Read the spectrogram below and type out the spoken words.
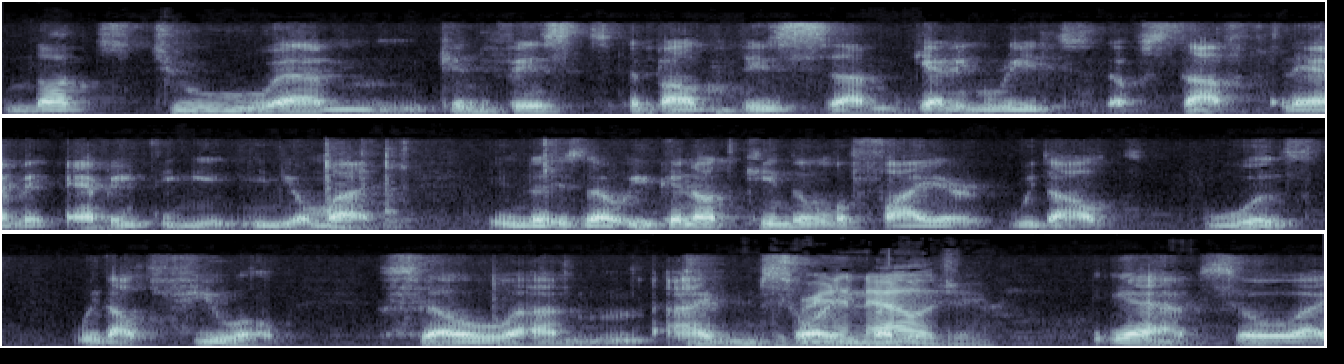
not too um, convinced about this um, getting rid of stuff and having everything in, in your mind. You you cannot kindle a fire without wood, without fuel. So um, I'm That's sorry. Great analogy. yeah, so I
